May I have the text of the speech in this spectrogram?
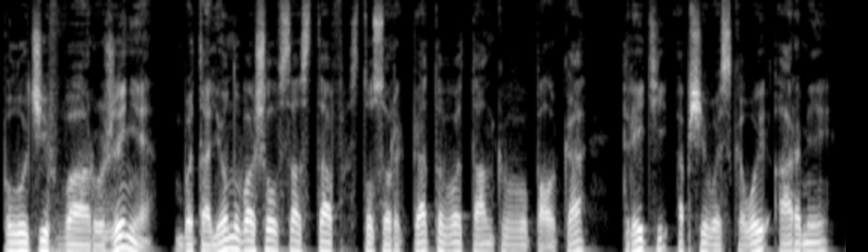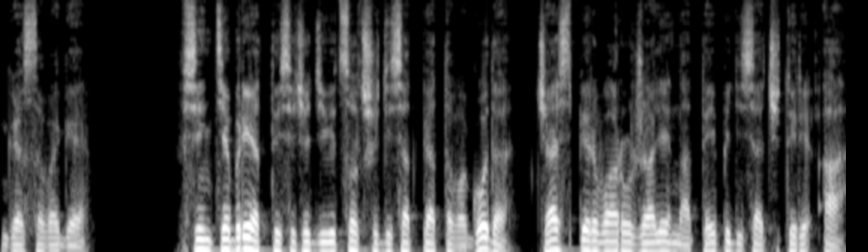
Получив вооружение, батальон вошел в состав 145-го танкового полка 3-й общевойсковой армии ГСВГ. В сентябре 1965 года часть перевооружали на Т-54А,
